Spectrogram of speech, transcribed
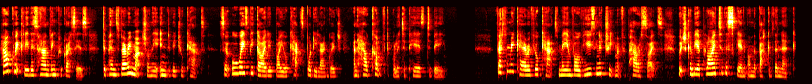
How quickly this handling progresses depends very much on the individual cat, so always be guided by your cat's body language and how comfortable it appears to be. Veterinary care of your cat may involve using a treatment for parasites, which can be applied to the skin on the back of the neck.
